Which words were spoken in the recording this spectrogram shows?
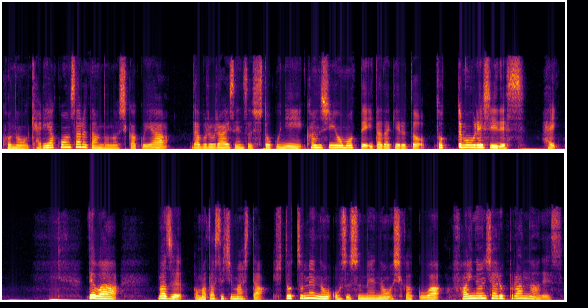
このキャリアコンサルタントの資格やダブルライセンス取得に関心を持っていただけるととっても嬉しいです。はい。ではまずお待たせしました1つ目のおすすめの資格はファイナンシャルプランナーです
